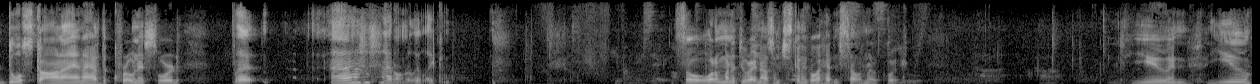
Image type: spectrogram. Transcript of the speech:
dual Skana and I have the Cronus sword, but uh, I don't really like them. So what I'm gonna do right now is I'm just gonna go ahead and sell them real quick. You and you,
